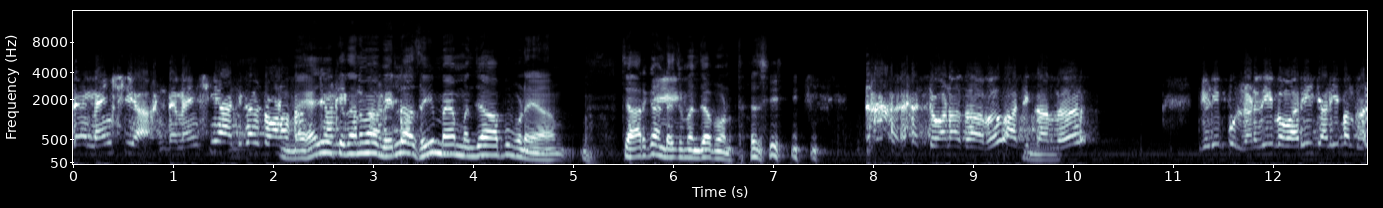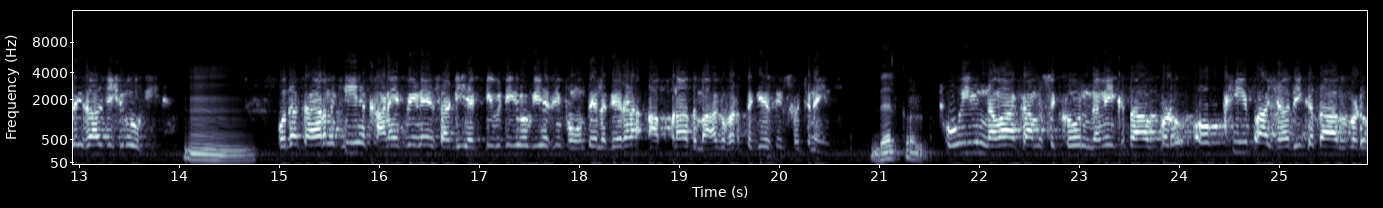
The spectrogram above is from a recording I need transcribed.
ਡੈਮੈਂਸ਼ੀਆ ਡੈਮੈਂਸ਼ੀਆ ਅੱਜ ਕੱਲ ਟੋਣਾ ਮੈਂ ਜੀ ਇੱਕ ਦਿਨ ਮੈਂ ਵਿਹਲਾ ਸੀ ਮੈਂ ਮੰਜਾ ਆਪ ਬੁਣਿਆ। 4 ਘੰਟੇ 'ਚ ਮੰਜਾ ਬੁਣਤਾ ਜੀ। ਟੋਣਾ ਸਾਹਿਬ ਅੱਜ ਕੱਲ ਜਿਹੜੀ ਭੁੱਲਣ ਦੀ ਬਿਮਾਰੀ 40 45 ਸਾਲ 'ਚ ਸ਼ੁਰੂ ਹੋ ਗਈ ਹੈ। ਉਹਦਾ ਕਾਰਨ ਕੀ ਹੈ? ਖਾਣੇ ਪੀਣੇ ਸਾਡੀ ਐਕਟੀਵਿਟੀ ਹੋ ਗਈ ਅਸੀਂ ਫੋਨ ਤੇ ਲੱਗੇ ਰਹਿਣਾ ਆਪਣਾ ਦਿਮਾਗ ਵਰਤ ਕੇ ਅਸੀਂ ਸੋਚਣਾ ਹੀ ਨਹੀਂ ਬਿਲਕੁਲ। ਕੋਈ ਨਵਾਂ ਕੰਮ ਸਿੱਖੋ ਨਵੀਂ ਕਿਤਾਬ ਪੜ੍ਹੋ ਔਖੀ ਭਾਸ਼ਾ ਦੀ ਕਿਤਾਬ ਪੜ੍ਹੋ।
